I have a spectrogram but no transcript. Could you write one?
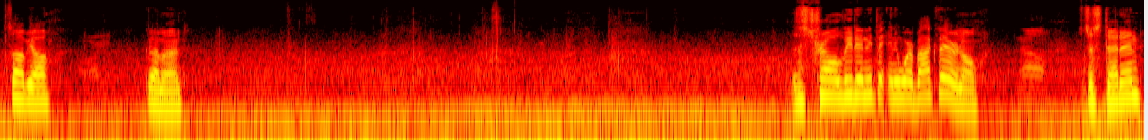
What's up, y'all? Good, man. Does this trail lead anything anywhere back there or no? No. It's just dead end?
